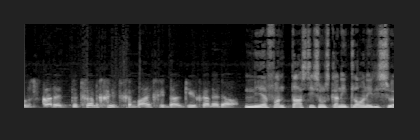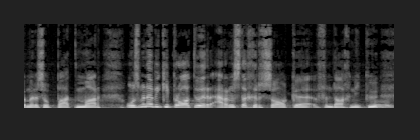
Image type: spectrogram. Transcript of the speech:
ons vat dit. Dit gaan goed, gaan baie goed. Dankie. Hoe gaan dit daar? Nee, fantasties. Ons kan nie kla nie. Die somer is op pad, maar ons moet nou 'n bietjie praat oor ernstiger sake vandag, Nico. Hmm.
